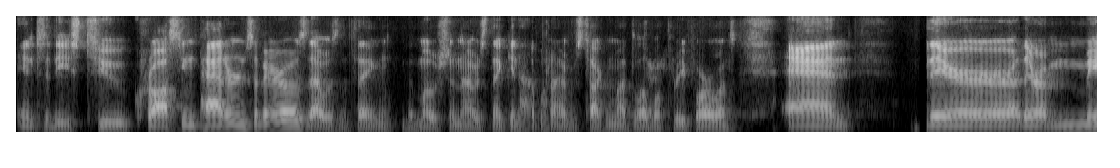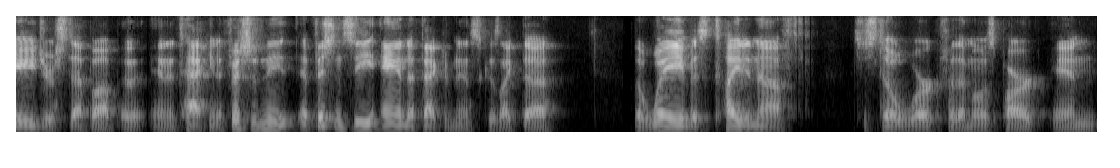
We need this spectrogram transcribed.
into these two crossing patterns of arrows. That was the thing, the motion I was thinking of when I was talking about the level three, four ones. And they're they're a major step up in attacking efficiency, efficiency and effectiveness because like the the wave is tight enough to still work for the most part in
